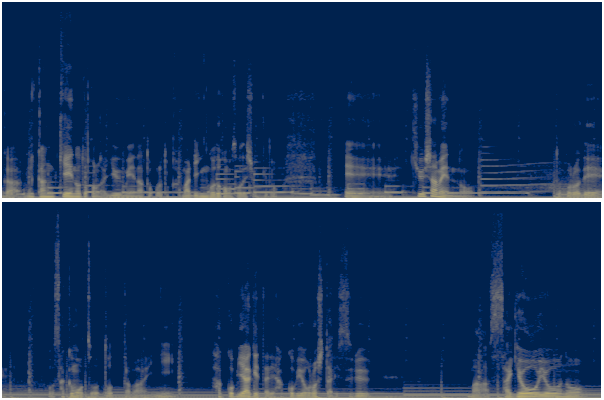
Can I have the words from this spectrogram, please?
が、みかん系のところが有名なところとか、まあ、りんごとかもそうでしょうけど、えー、急斜面のところでこう作物を取った場合に、運び上げたり運び下ろしたりする、まあ、作業用の、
